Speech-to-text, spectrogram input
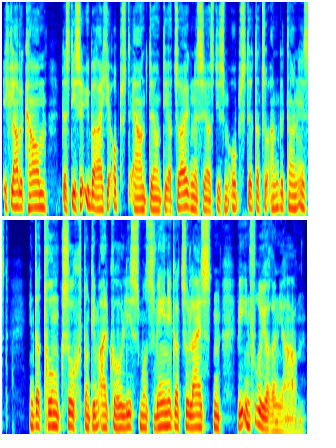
Ich glaube kaum, dass diese überreiche Obsternte und die Erzeugnisse aus diesem Obste dazu angetan ist, in der Trunksucht und im Alkoholismus weniger zu leisten wie in früheren Jahren.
